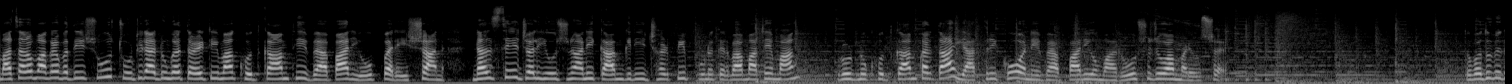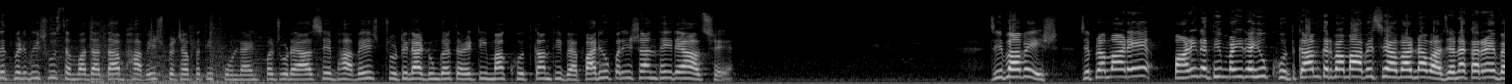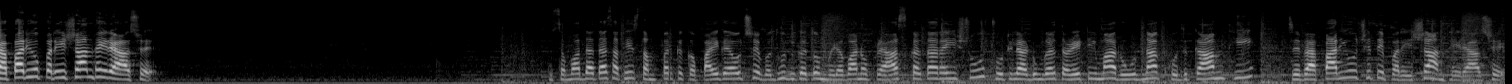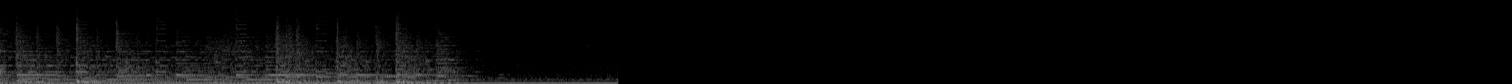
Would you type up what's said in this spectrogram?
સમાચારોમાં આગળ વધીશું ચોટીલા ડુંગર તળેટીમાં ખોદકામથી વેપારીઓ પરેશાન. નલ સે જલ યોજનાની કામગીરી ઝડપી પૂર્ણ કરવા માટે માંગ. રોડનું ખોદકામ કરતા યાત્રિકો અને વેપારીઓમાં રોષ જોવા મળ્યો છે. તો વધુ વિગત મેળવીશું. સંવાદદાતા ભાવેશ પ્રજાપતિ ફોન લાઇન પર જોડાયા છે. ભાવેશ, ચોટીલા ડુંગર તળેટીમાં ખોદકામથી વેપારીઓ પરેશાન થઈ રહ્યા છે. જી ભાવેશ, જે પ્રમાણે પાણી નથી મળી રહ્યું, ખોદકામ કરવામાં આવે છે અવારનવાર, જેના કારણે વેપારીઓ પરેશાન થઈ રહ્યા છે. સંવાદદાતા સાથે સંપર્ક કપાઈ ગયો છે. વધુ વિગતો મેળવવાનો પ્રયાસ કરતા રહીશું. ચોટીલા ડુંગર તળેટીમાં રોડના ખોદકામથી જે વેપારીઓ છે તે પરેશાન થઈ રહ્યા છે.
